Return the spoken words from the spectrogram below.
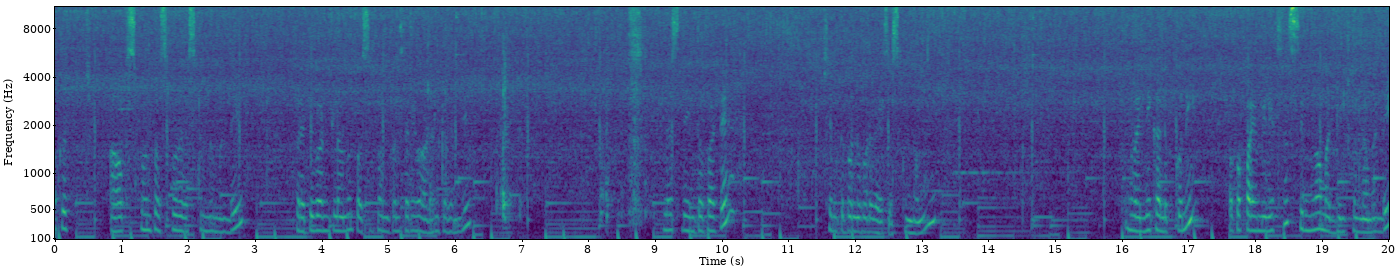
ఒక హాఫ్ స్పూన్ పసుపు వేసుకుందామండి. ప్రతి వంటలోనూ పసుపు కంపల్సరీ వాడాలి కదండి. ప్లస్ దీంతో పాటే చింతపండు కూడా వేసేసుకుందాము. ఇవన్నీ కలుపుకొని ఒక ఫైవ్ మినిట్స్ సిమ్లో మగ్గించుకుందామండి.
